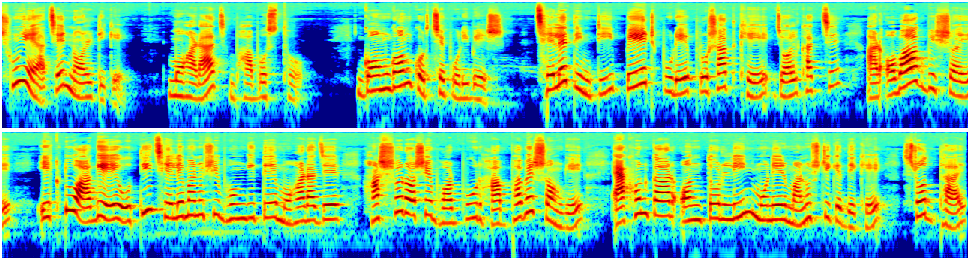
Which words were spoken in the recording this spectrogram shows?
ছুঁয়ে আছে নলটিকে। মহারাজ ভাবস্থ। গম গম করছে পরিবেশ। ছেলে তিনটি পেট পুড়ে প্রসাদ খেয়ে জল খাচ্ছে আর অবাক বিস্ময়ে একটু আগে অতি ছেলে মানুষী ভঙ্গিতে মহারাজের হাস্যরসে ভরপুর হাবভাবের সঙ্গে এখনকার অন্তর্লীন মনের মানুষটিকে দেখে শ্রদ্ধায়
